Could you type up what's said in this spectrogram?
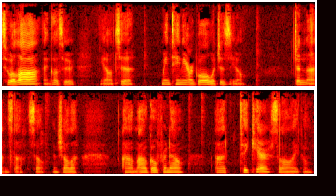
to Allah and closer, you know, to maintaining our goal, which is, you know, Jannah and stuff. So, inshallah, um, I'll go for now. Uh, take care. Assalamu alaikum.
